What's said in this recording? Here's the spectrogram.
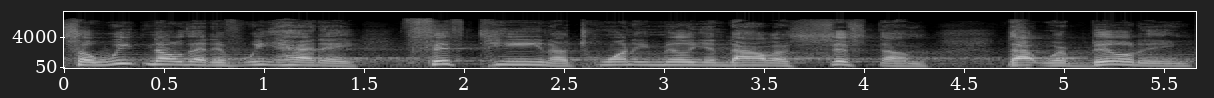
So we'd know that if we had a 15 or 20 million dollar system that we're building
